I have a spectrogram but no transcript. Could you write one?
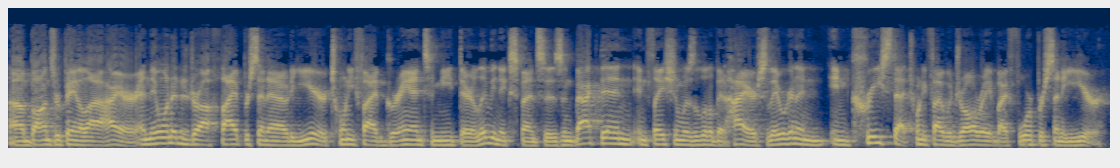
Um, bonds were paying a lot higher and they wanted to draw 5% out a year, 25 grand to meet their living expenses. And back then inflation was a little bit higher. So they were going to increase that 25 withdrawal rate by 4% a year.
